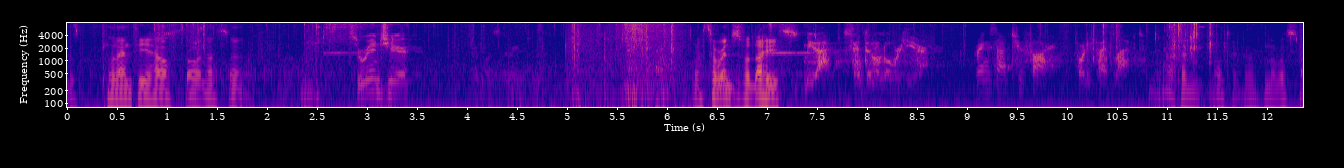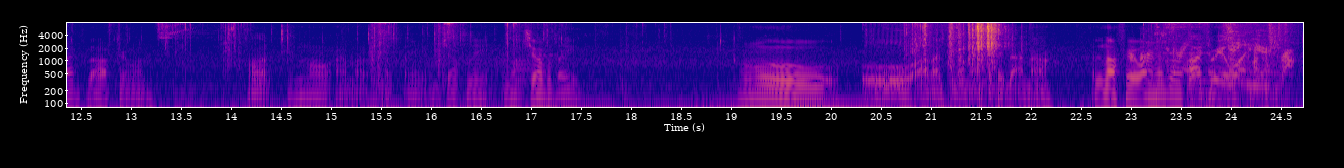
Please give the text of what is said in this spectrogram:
There's plenty of health, bro, and that's it. Syringe here. The syringes for dice. Mira, sentinel over here. Ring's not too far. 45 left. I can, I'll take another sight for the after one. Oh, look, more ammo. Lovely. Jubbly. Jubbly. Oh, oh, I don't think I'm gonna take that now. There's an R301 here, bro. R301 Thirty here. seconds left.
